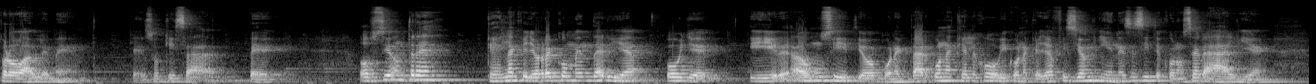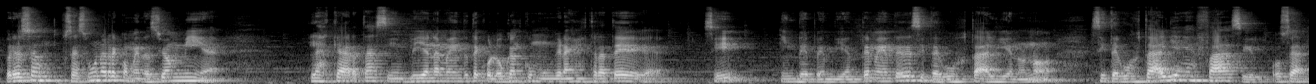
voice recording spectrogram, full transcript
probablemente. Eso quizá pegue. Opción 3, que es la que yo recomendaría, oye, ir a un sitio, conectar con aquel hobby, con aquella afición y en ese sitio conocer a alguien. Pero eso es una recomendación mía. Las cartas simple y llanamente te colocan como un gran estratega, ¿sí? Independientemente de si te gusta alguien o no. Si te gusta alguien es fácil, o sea,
